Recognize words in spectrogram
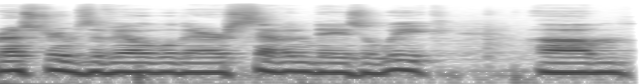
restrooms available there seven days a week, um,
